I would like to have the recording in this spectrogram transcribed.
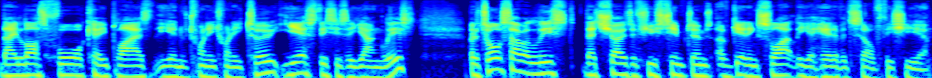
they lost four key players at the end of 2022. Yes, this is a young list, but it's also a list that shows a few symptoms of getting slightly ahead of itself this year.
